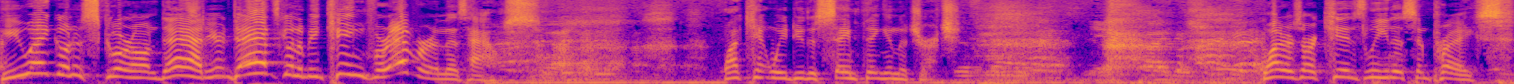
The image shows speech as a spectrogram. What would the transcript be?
You ain't going to score on dad. Your dad's going to be king forever in this house. Why can't we do the same thing in the church? Why does our kids lead us in praise?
